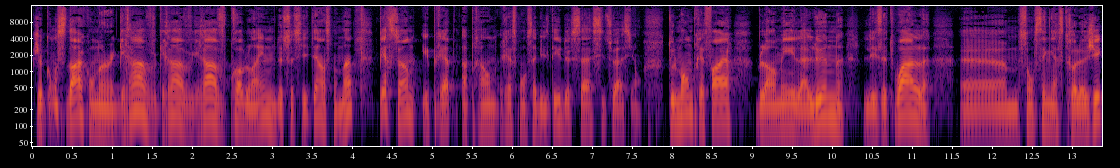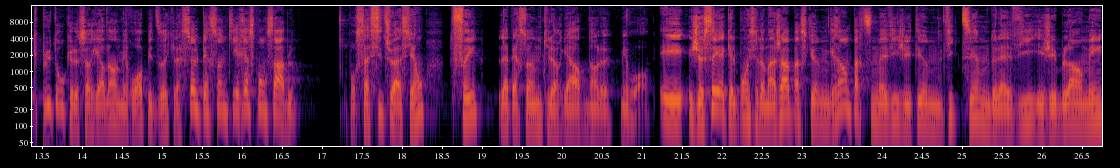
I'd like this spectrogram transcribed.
Je considère qu'on a un grave, grave, grave problème de société en ce moment. Personne est prêt à prendre responsabilité de sa situation. Tout le monde préfère blâmer la lune, les étoiles, euh, son signe astrologique, plutôt que de se regarder dans le miroir et de dire que la seule personne qui est responsable pour sa situation, c'est la personne qui le regarde dans le miroir. Et je sais à quel point c'est dommageable parce qu'une grande partie de ma vie, j'ai été une victime de la vie et j'ai blâmé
